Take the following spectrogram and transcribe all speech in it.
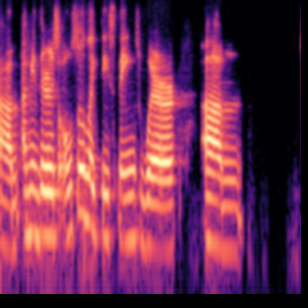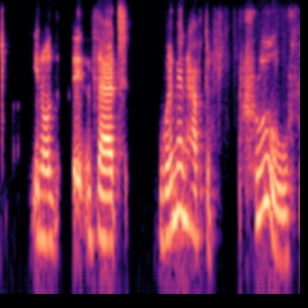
um, i mean there's also like these things where um, you know that women have to prove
